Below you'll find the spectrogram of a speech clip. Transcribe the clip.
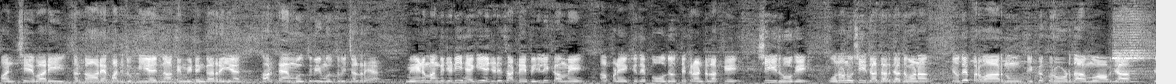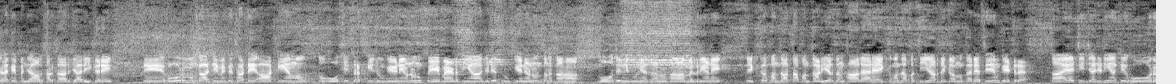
ਪੰਜ ਛੇ ਵਾਰੀ ਸਰਕਾਰ ਹੈ ਭੱਜ ਚੁੱਕੀ ਹੈ, ਨਾ ਕਿ ਮੀਟਿੰਗ ਕਰ ਰਹੀ ਹੈ। ਹਰ ਟਾਈਮ ਮੁਲਤਵੀ ਮੁਲਤਵੀ ਚੱਲ ਰਿਹਾ ਮੇਨ ਮੰਗ ਜਿਹੜੀ ਹੈਗੀ ਹੈ, ਜਿਹੜੇ ਸਾਡੇ ਬਿਜਲੀ ਕਾਮੇ ਆਪਣੇ ਕਿਤੇ ਪੋਲ ਦੇ ਉੱਤੇ ਕਰੰਟ ਲੱਗ ਕੇ ਸ਼ਹੀਦ ਹੋ ਗਏ, ਉਹਨਾਂ ਨੂੰ ਸ਼ਹੀਦ ਦਾ ਦਰਜਾ ਦਿਵਾਉਣਾ ਤੇ ਉਹਦੇ ਪਰਿਵਾਰ ਨੂੰ 1 ਕਰੋੜ ਦਾ ਮੁਆਵਜ਼ਾ ਜਿਹੜਾ ਕਿ ਪੰਜਾਬ ਸਰਕਾਰ ਜਾਰੀ ਕਰੇ। ਤੇ ਹੋਰ ਮੰਗਾਂ ਜਿਵੇਂ ਕਿ ਸਾਡੇ ਆਰਟੀਐਮ ਤੋਂ ਓਸੀ ਤਰੱਕੀ ਜੋ ਗਏ ਨੇ, ਉਹਨਾਂ ਨੂੰ ਪੇਮੈਂਟ ਦੀਆਂ ਜਿਹੜੀਆਂ ਤਰੁਕੀਆਂ ਨੇ, ਉਹਨਾਂ ਨੂੰ ਤਨਖਾਹਾਂ ਬਹੁਤ ਹੀ ਨਿਗੁਣੀਆਂ ਤਨਖਾਹਾਂ ਮਿਲ ਰਹੀਆਂ ਨੇ। ਇੱਕ ਬੰਦਾ ਤਾਂ 45000 ਤਨਖਾਹ ਲੈ ਰਿਹਾ, ਇੱਕ ਬੰਦਾ 25000 ਦੇ ਕੰਮ ਕਰ ਰਿਹਾ ਸੇਮ ਗੇਡਰ ਹੈ। ਤਾਂ ਇਹ ਚੀਜ਼ਾਂ ਜਿਹੜੀਆਂ ਕਿ ਹੋਰ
